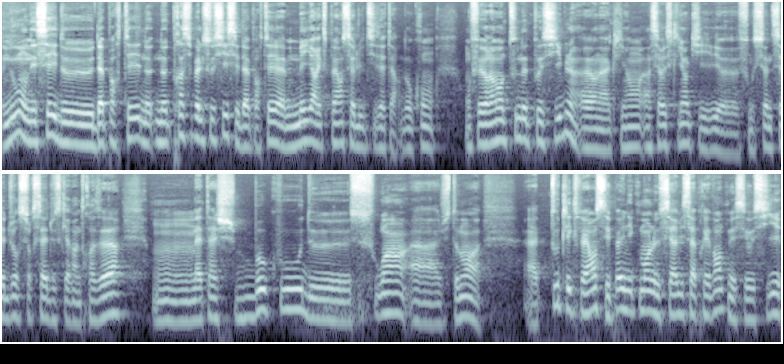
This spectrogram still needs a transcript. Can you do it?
Nous, on essaye d'apporter, notre, principal souci, c'est d'apporter la meilleure expérience à l'utilisateur. Donc, on, fait vraiment tout notre possible. Euh, on a un, client, un service client qui euh, fonctionne 7 jours sur 7 jusqu'à 23 heures. On attache beaucoup de soins à justement à toute l'expérience. C'est pas uniquement le service après-vente, mais c'est aussi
